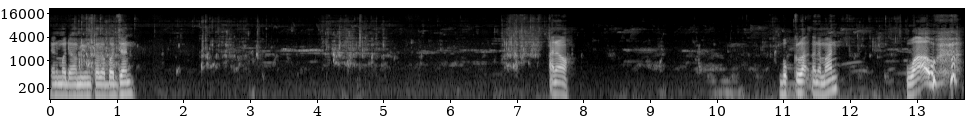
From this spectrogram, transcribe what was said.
Yan, madami yung talaba dyan. Ano? Bukla na naman. Wow!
